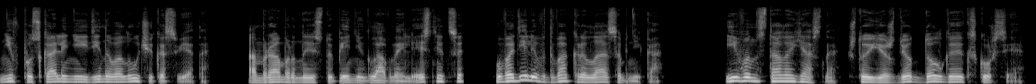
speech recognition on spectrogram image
не впускали ни единого лучика света, а мраморные ступени главной лестницы уводили в два крыла особняка. Иван стало ясно, что ее ждет долгая экскурсия.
